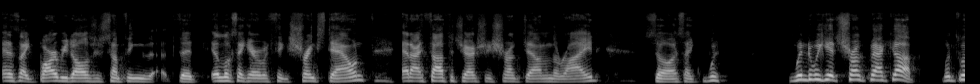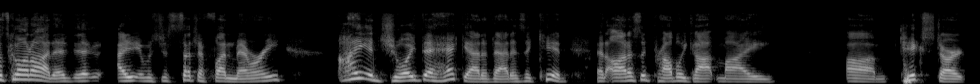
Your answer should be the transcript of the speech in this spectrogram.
and it's like Barbie dolls or something that, that it looks like everything shrinks down. And I thought that you actually shrunk down on the ride, so I was like, "When, when do we get shrunk back up? What's what's going on?" And it, I, it was just such a fun memory. I enjoyed the heck out of that as a kid, and honestly, probably got my um, kickstart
